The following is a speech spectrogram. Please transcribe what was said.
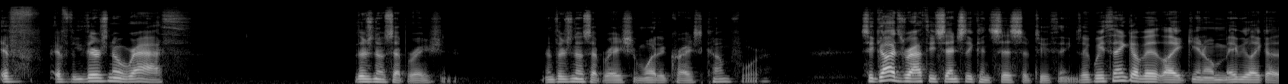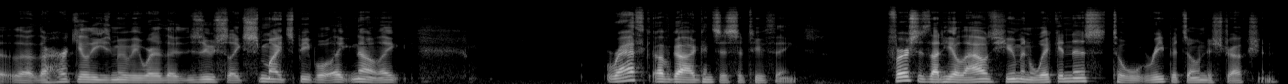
If if there's no wrath, there's no separation. And if there's no separation, what did Christ come for? See, God's wrath essentially consists of two things. Like we think of it like you know maybe like a the, the Hercules movie where the Zeus like smites people. Like no, like wrath of God consists of two things. First is that He allows human wickedness to reap its own destruction.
